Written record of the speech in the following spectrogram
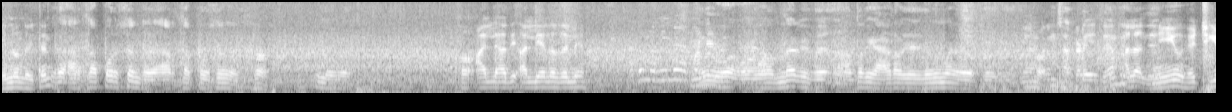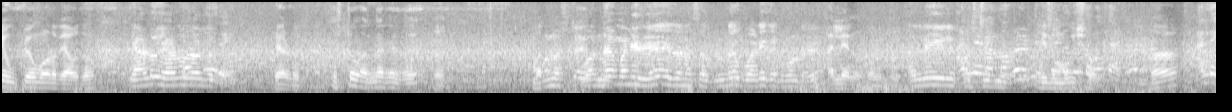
ಇನ್ನೊಂದು ಐತೇನು ಅರ್ಧ ಪರ್ಸೆಂಟ್ ಅರ್ಧ ಪರ್ಸೆಂಟ್ ಹಾಂ ಹಾಂ ಅಲ್ಲಿ ಅದು ಅಲ್ಲಿ ಏನದಲ್ಲಿ ಅದು ಮನಿನ ಒಂದರಿದೆ ಅದ್ರ ಎರಡು ಇದು ಮಾಡಿ ಅಲ್ಲ ನೀವು ಹೆಚ್ಚಿಗೆ ಉಪಯೋಗ ಮಾಡೋದು ಯಾವುದು? ಎರಡು ಎರಡು ಎರಡು. ಇಷ್ಟು ಒಂದರಿದೆ ಒಂದೇ ಮನಿ ಇದನ್ನ ಸ್ವಲ್ಪ ದೊಡ್ಡ ಬಾಡಿ ಕಟ್ಕೊಂಡ್ರಿ. ಅಲ್ಲೇ ನೋಡ್ಕೊಂಡು. ಅಲ್ಲಿ ಇಲ್ಲಿ ಫಸ್ಟ್ ಇದು ಮುಗಿಸ್ಕೊಂಡು ಹಾಂ? ಅಲ್ಲಿ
